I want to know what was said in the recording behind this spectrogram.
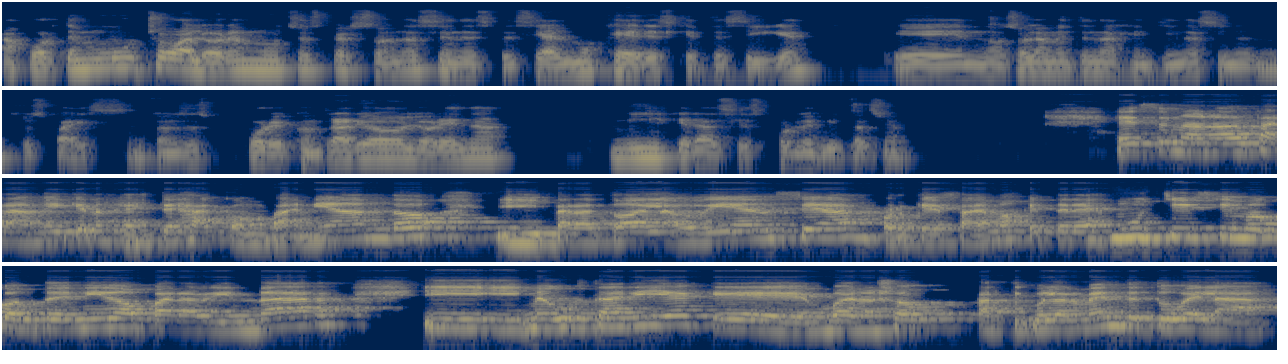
aporten mucho valor a muchas personas, en especial mujeres que te siguen eh, no solamente en Argentina, sino en otros países. Entonces, por el contrario, Lorena, mil gracias por la invitación. Es un honor para mí que nos estés acompañando y para toda la audiencia, porque sabemos que tenés muchísimo contenido para brindar. Y me gustaría que, bueno, yo particularmente tuve la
